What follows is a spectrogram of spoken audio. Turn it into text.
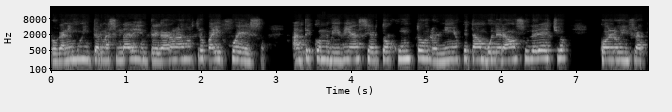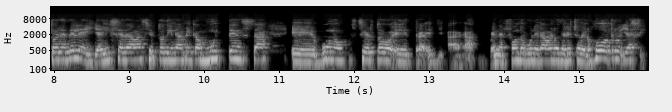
organismos internacionales entregaron a nuestro país fue eso. Antes convivían ¿cierto? juntos los niños que estaban vulnerados sus derechos con los infractores de ley y ahí se daban ciertas dinámicas muy tensas, eh, uno cierto, eh, en el fondo vulneraban los derechos de los otros y así.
